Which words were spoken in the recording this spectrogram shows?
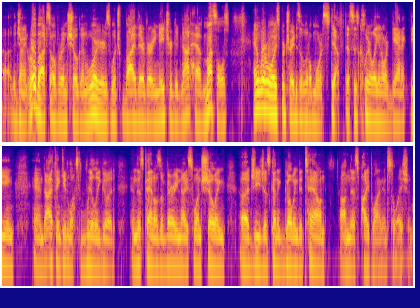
uh, the giant robots over in Shogun Warriors, which by their very nature did not have muscles and were always portrayed as a little more stiff. This is clearly an organic being, and I think it looks really good. And this panel is a very nice one showing uh, G just kind of going to town on this pipeline installation.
